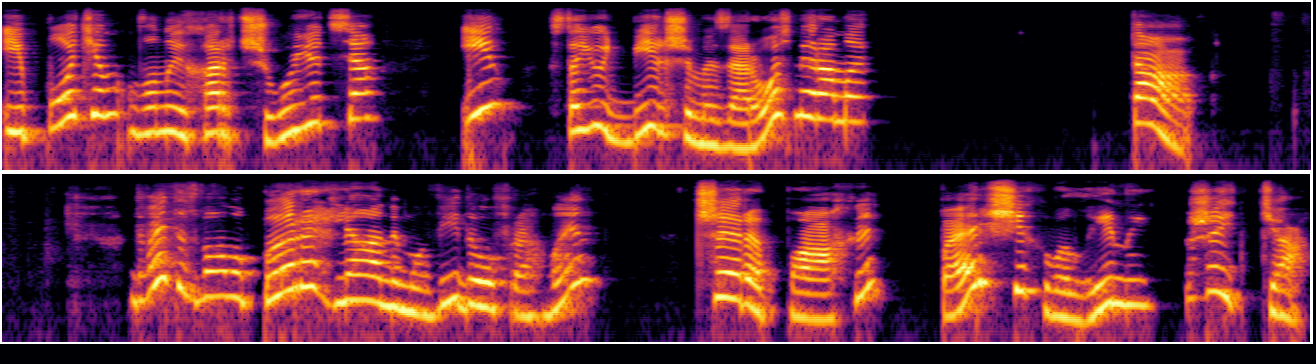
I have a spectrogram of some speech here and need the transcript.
І потім вони харчуються і стають більшими за розмірами. Так. Давайте з вами переглянемо відеофрагмент черепахи перші хвилини життя.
